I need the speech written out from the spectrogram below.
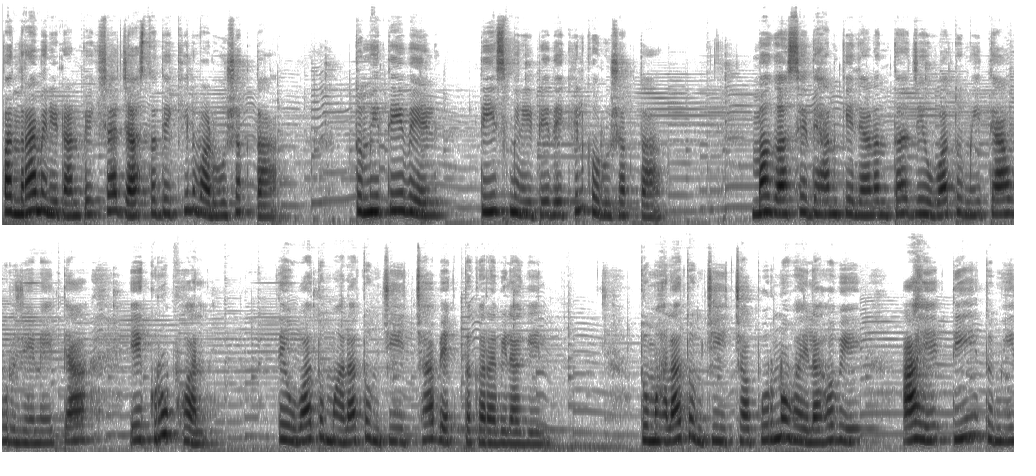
पंधरा मिनिटांपेक्षा जास्त देखील वाढवू शकता. तुम्ही ती वेळ तीस मिनिटे देखील करू शकता. मग असे ध्यान केल्यानंतर जेव्हा तुम्ही त्या ऊर्जेने त्या एकरूप व्हाल तेव्हा तुम्हाला तुमची इच्छा व्यक्त करावी लागेल. तुम्हाला तुमची इच्छा पूर्ण व्हायला हवी आहे ती तुम्ही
